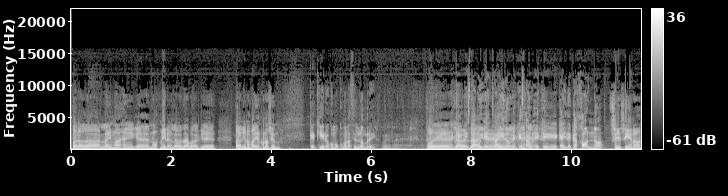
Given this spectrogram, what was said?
para dar la imagen y que nos miren, la verdad, para que para que nos vayan conociendo. ¿Qué quiero? ¿Cómo, cómo nace el nombre? Pues Es la que verdad está muy bien que- traído, es que, está- es que cae de cajón, ¿no? Sí, sí, no.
